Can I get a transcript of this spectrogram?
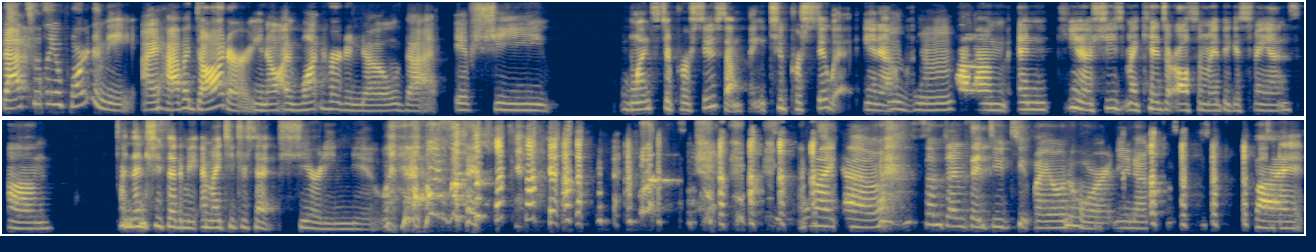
That's really important to me. I have a daughter, you know, I want her to know that if she wants to pursue something to pursue it, you know. Mhm. Um, and you know, she's my kids are also my biggest fans. Um, and then she said to me, and my teacher said she already knew. I'm like, oh, sometimes I do toot my own horn, you know. but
